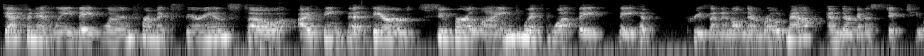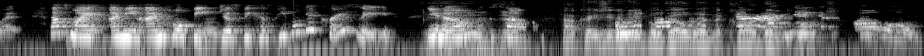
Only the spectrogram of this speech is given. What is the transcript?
definitely they've learned from experience. So I think that they're super aligned with what they they have presented on their roadmap and they're going to stick to it. That's my I mean, I'm hoping just because people get crazy, you know? So yeah. How crazy Oh do my people God, go when the didn't getting launch? cold.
